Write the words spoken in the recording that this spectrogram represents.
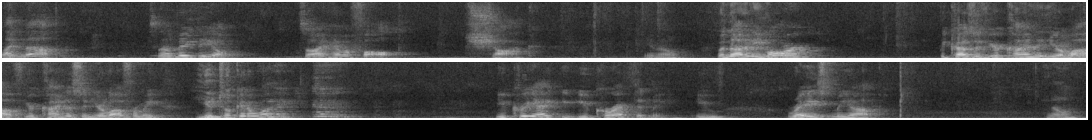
Lighten up. It's not a big deal. So I have a fault. Shock. You know? But not anymore. Because of your kind and your love, your kindness and your love for me, you took it away. You create you, corrected me. You raised me up. You know?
